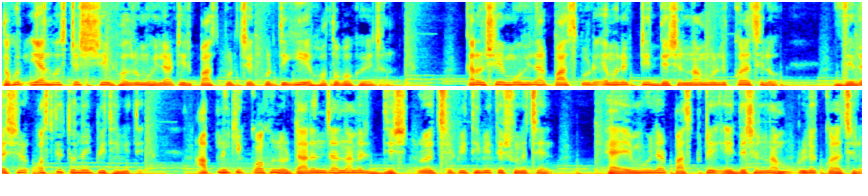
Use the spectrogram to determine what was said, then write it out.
তখন এয়ার হোস্টেস সেই ভদ্র মহিলাটির পাসপোর্ট চেক করতে গিয়ে হতবাক হয়ে যান। কারণ সেই মহিলার পাসপোর্ট এমন একটি দেশের নাম উল্লেখ করা ছিল, যে দেশের অস্তিত্ব নেই পৃথিবীতে। আপনি কি কখনো টারেঞ্জা নামের দেশ রয়েছে পৃথিবীতে শুনেছেন? হ্যাঁ এই মহিলার পাসপোর্টে এই দেশের নাম উল্লেখ করা ছিল।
